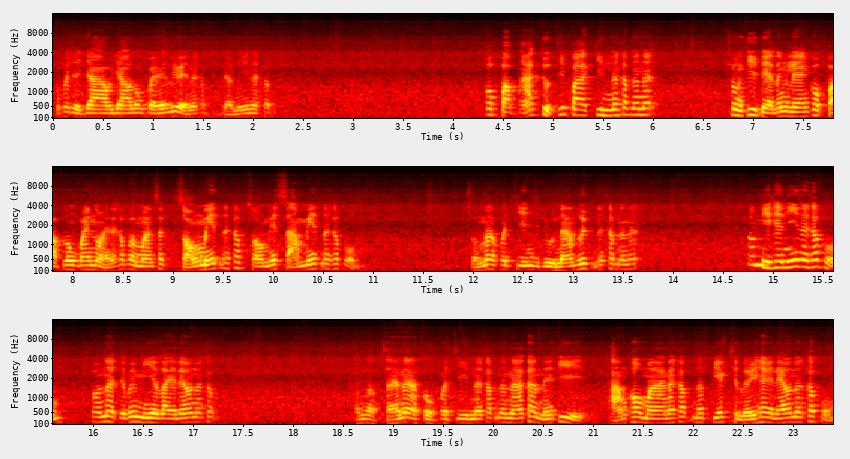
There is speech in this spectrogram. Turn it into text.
มันก็จะยาวยาวลงไปเรื่อยๆนะครับ แบบนี้นะครับ ก็ปรับหาจุดที่ปลากินนะครับนั่นนะช่วงที่แดดแรงๆก็ปรับลงไปหน่อยนะครับ ประมาณสักสองเมตรนะครับสองเมตรสามเมตรนะครับ ผม ส่วนมากปลาจีนจะอยู่น้ำลึกนะครับนั่นนะก็มีแค่นี้นะครับ ผมก็น่าจะไม่มีอะไรแล้วนะครับ สำหรับสายหน้าตกปลาจีนนะครับนานาท่านไหนที่ถามเข้ามานะครับนาเปียกเฉลยให้แล้วนะครับ ผม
